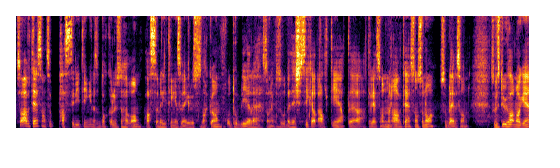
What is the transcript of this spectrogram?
Så av og til sånn, så passer de tingene som dere har lyst til å høre om, passer med de tingene som jeg har lyst til å snakke om, og da blir det sånn episode. Det er ikke sikkert alltid at det, at det er sånn, men av og til, sånn som nå, så ble det sånn. Så hvis du har noe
